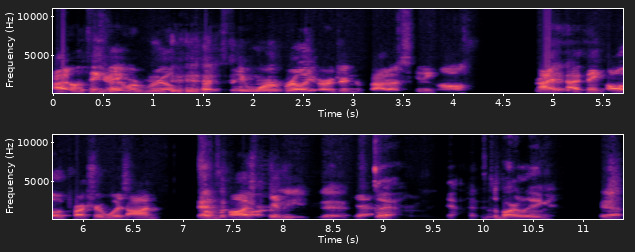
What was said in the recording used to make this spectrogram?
I don't think Yeah. they were real because they weren't really urgent about us getting off. right. I, I think all the pressure was on. That's from a us bar giving- league. Then. Yeah. Yeah. Yeah. That's It's a bar league. Yeah.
